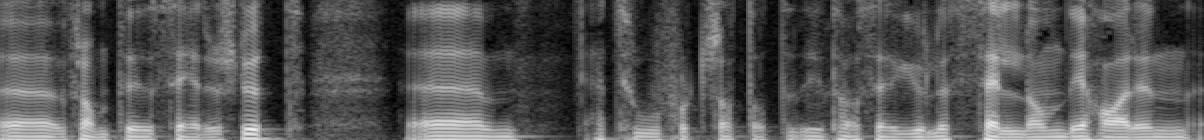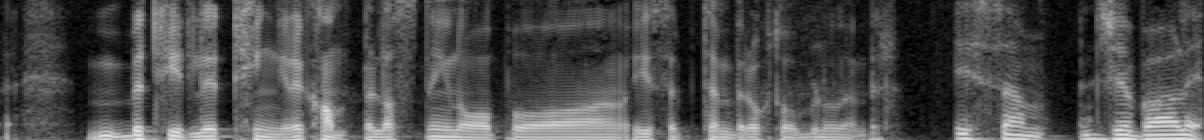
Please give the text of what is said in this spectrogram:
uh, fram til serieslutt. Eh, jeg tror fortsatt at de tar seriegullet, selv om de har en betydelig tyngre kampbelastning nå på, i september, oktober, november. Issam Jebali.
